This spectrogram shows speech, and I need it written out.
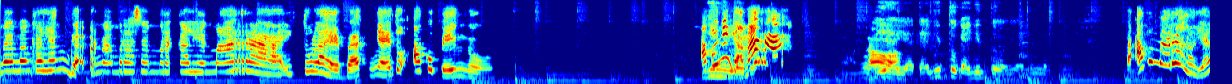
memang kalian nggak pernah merasa mer- kalian marah, itulah hebatnya. Itu aku bingung. Aku Gini nggak loh, marah. No. iya iya kayak gitu kayak gitu ya bener marah loh ya.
